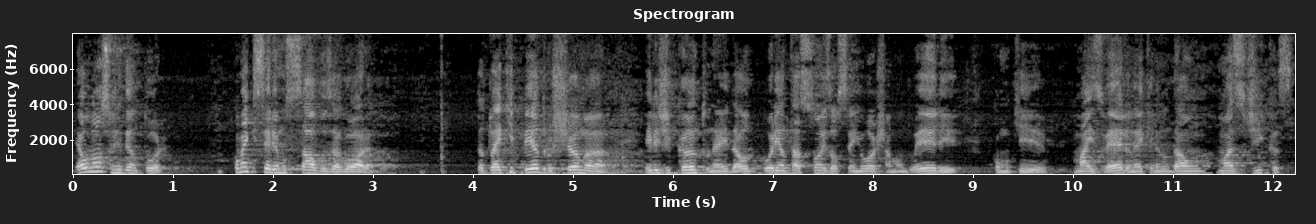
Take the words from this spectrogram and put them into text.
É o nosso redentor. Como é que seremos salvos agora? Tanto é que Pedro chama eles de canto, né, e dá orientações ao Senhor, chamando ele como que mais velho, né, querendo dar um, umas dicas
